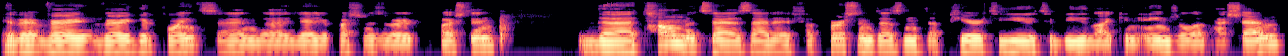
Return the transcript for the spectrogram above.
Yeah, very, very, very good points. And uh, yeah, your question is a very good question. The Talmud says that if a person doesn't appear to you to be like an angel of Hashem,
